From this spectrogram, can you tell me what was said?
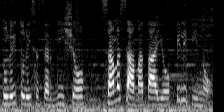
tuloy-tuloy sa serbisyo, sama-sama tayo Pilipino.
